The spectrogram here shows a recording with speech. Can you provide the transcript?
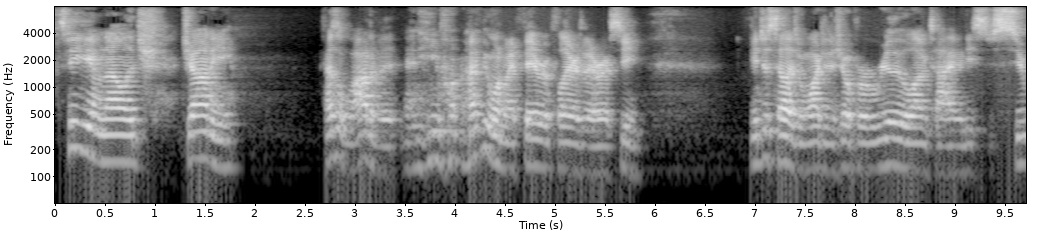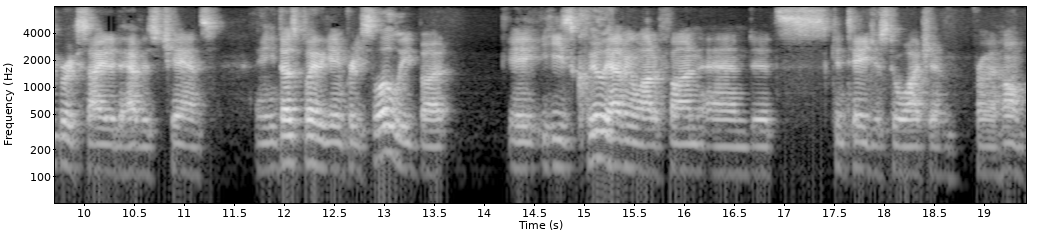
Speaking of knowledge, Johnny has a lot of it, and he might be one of my favorite players I've ever seen. You can just tell he's been watching the show for a really long time, and he's super excited to have his chance. And he does play the game pretty slowly, but he's clearly having a lot of fun, and it's contagious to watch him from at home.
